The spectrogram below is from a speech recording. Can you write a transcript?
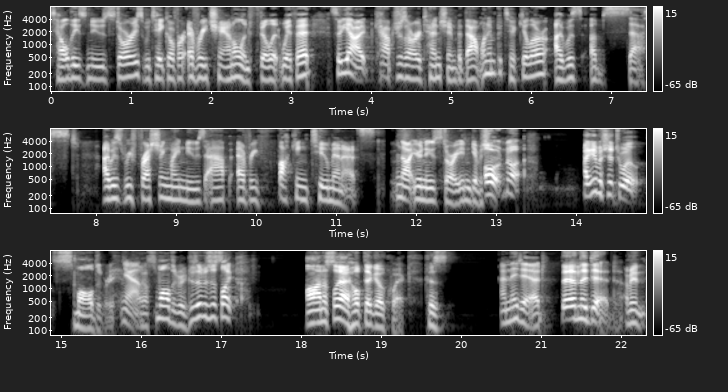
tell these news stories. We take over every channel and fill it with it. So yeah, it captures our attention, but that one in particular, I was obsessed. I was refreshing my news app every fucking 2 minutes. Not your news story. You didn't give a oh, shit. Oh no, I gave a shit to a small degree. Yeah. Like, a small degree because it was just like, honestly, I hope they go quick because And they did. then they did. I mean,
